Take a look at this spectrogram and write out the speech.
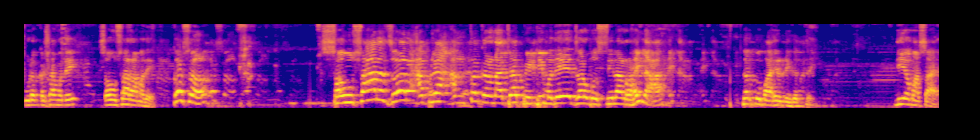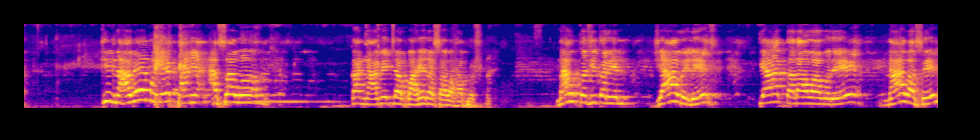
पुढं कशामध्ये? संसारामध्ये. कस? संसार जर आपल्या अंतकरणाच्या पेटीमध्ये जर वस्तीला राहिला तर तो बाहेर निघत नाही. नियम असा आहे. की नावेमध्ये पाणी असावं का नावेच्या बाहेर असावा हा प्रश्न आहे. नाव कशी करेल? ज्या वेळेस त्या तलावामध्ये नाव असेल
